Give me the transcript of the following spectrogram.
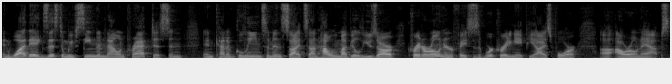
and why they exist, and we've seen them now in practice and, and kind of gleaned some insights on how we might be able to use our create our own interfaces if we're creating APIs for uh, our own apps.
